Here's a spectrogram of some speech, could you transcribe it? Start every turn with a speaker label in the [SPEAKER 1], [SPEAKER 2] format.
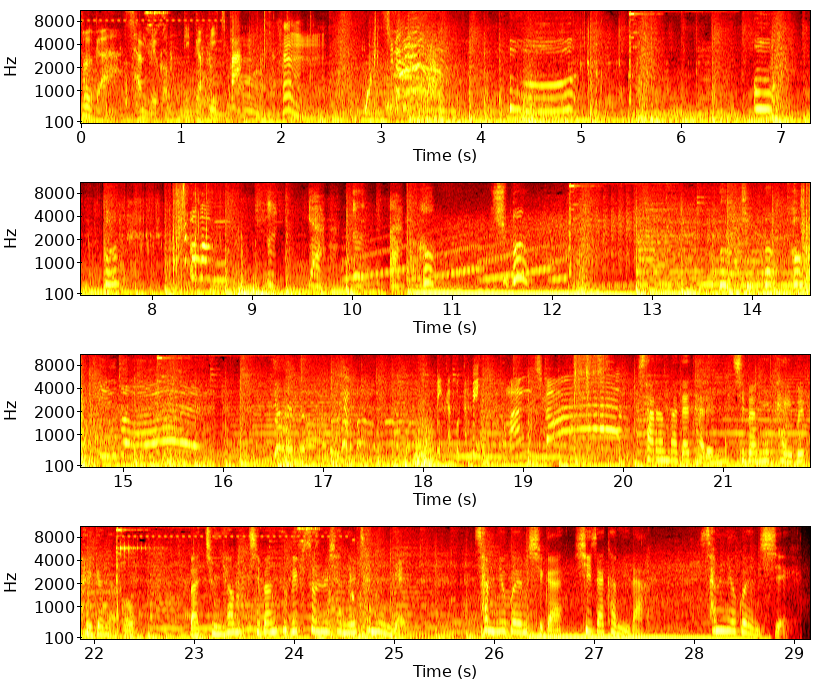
[SPEAKER 1] 뭐가 삼육업 니가 삐지방 흠 지방 처방 으 야 으 아 호 지방
[SPEAKER 2] 지방, 이발.
[SPEAKER 1] 삐까삐까삐 도망쳐
[SPEAKER 3] 사람마다 다른 지방의 타입을 발견하고 맞춤형 지방 흡입 솔루션을 찾는 일 365MC가 시작합니다. 365MC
